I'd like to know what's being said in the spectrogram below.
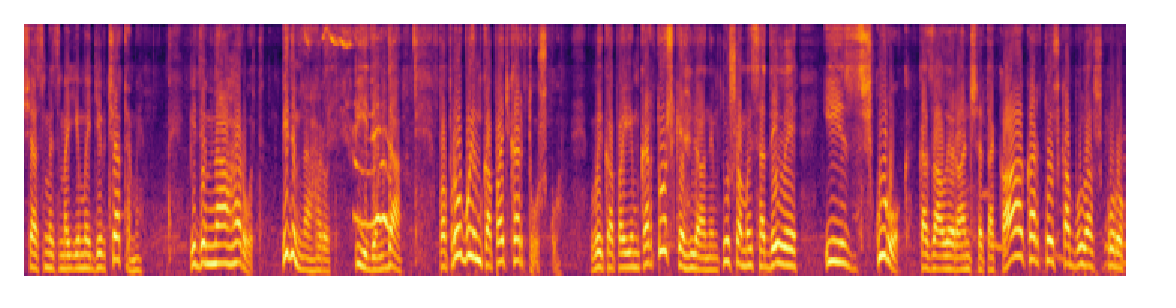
Зараз ми з моїми дівчатами підемо на огород. Підемо на огород? Підемо, да. Попробуємо копати картошку. Викопаємо картошки, глянемо, ту, що ми садили із шкурок. Казали раніше, така картошка була шкурок.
